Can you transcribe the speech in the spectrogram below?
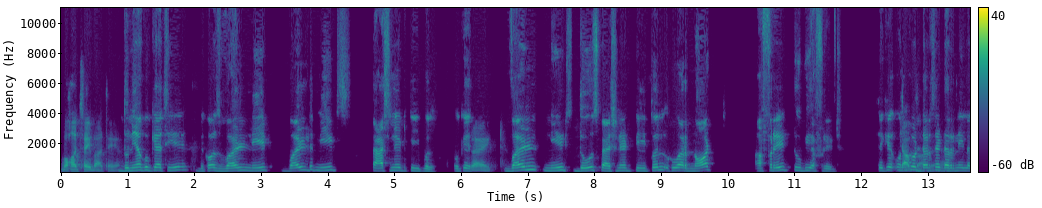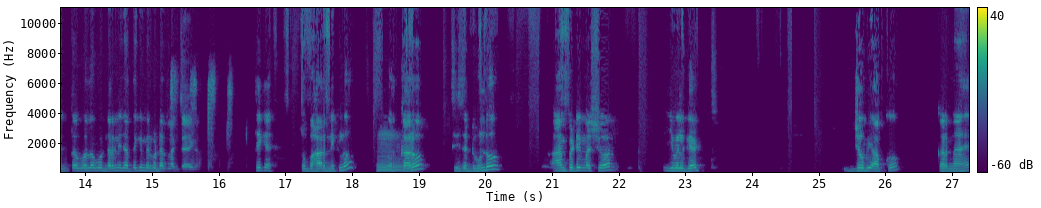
बहुत सही बात है दुनिया को क्या चाहिए? Because world need world needs passionate people okay world needs those passionate people who are not afraid to be afraid ठीक है? उनको डर से डर नहीं लगता। बोला वो डर नहीं जाते कि मेरे को डर लग जाएगा ठीक है? तो बाहर निकलो और हम्म। करो चीज़ें ढूंढो। I am pretty much sure you will get जो भी आपको करना है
